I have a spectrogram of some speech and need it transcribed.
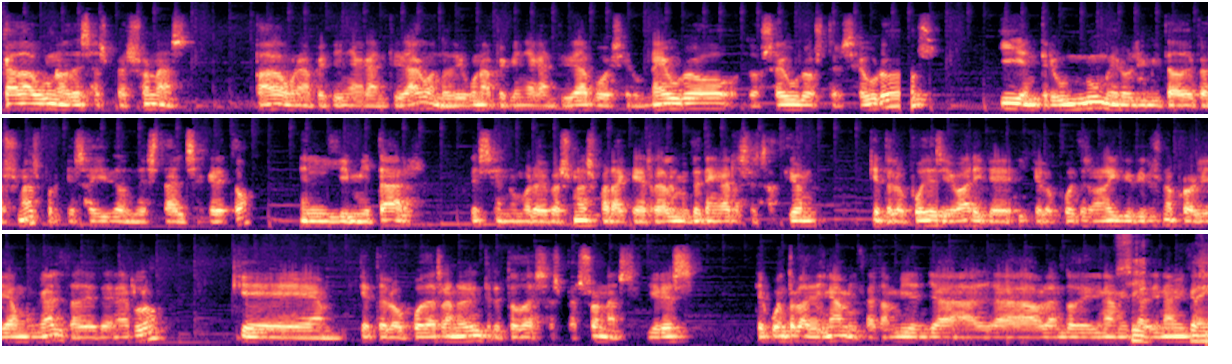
Cada una de esas personas paga una pequeña cantidad. Cuando digo una pequeña cantidad puede ser un euro, dos euros, tres euros y entre un número limitado de personas, porque es ahí donde está el secreto, en limitar ese número de personas para que realmente tengas la sensación que te lo puedes llevar y que, lo puedes ganar y que tienes una probabilidad muy alta de tenerlo, que, te lo puedas ganar entre todas esas personas. Si quieres, te cuento la dinámica también, ya, ya hablando de dinámica, dinámica,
